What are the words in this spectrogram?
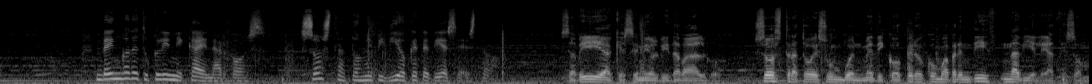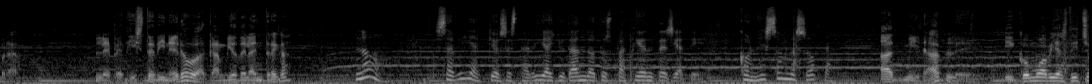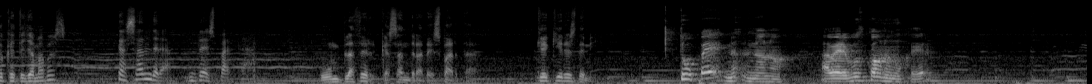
Vengo de tu clínica en Argos. Sóstrato me pidió que te diese esto. Sabía que se me olvidaba algo. Sóstrato es un buen médico, pero como aprendiz nadie le hace sombra. ¿Le pediste dinero a cambio de la entrega? No. Sabía que os estaría ayudando a tus pacientes y a ti. Con eso me sobra. Admirable. ¿Y cómo habías dicho que te llamabas? Cassandra, de Esparta. Un placer, Cassandra de Esparta. ¿Qué quieres de mí? ¿Tupe? No, no, no. A ver, busca una mujer.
